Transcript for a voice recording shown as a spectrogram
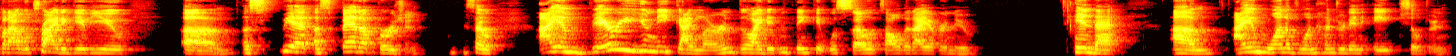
but I will try to give you uh, a sped a sped up version. So I am very unique, I learned, though I didn't think it was so. It's all that I ever knew. In that um, I am one of 108 children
